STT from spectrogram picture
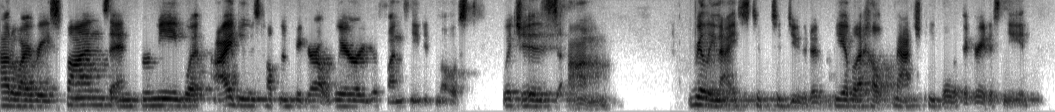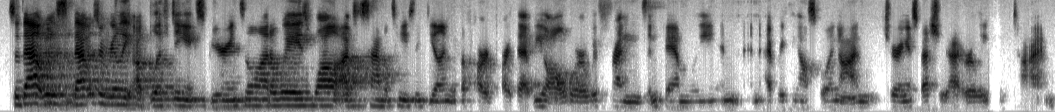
How do I raise funds? And for me, what I do is help them figure out where your funds needed most, which is um, really nice to, to do to be able to help match people with the greatest need. So that was that was a really uplifting experience in a lot of ways, while I was simultaneously dealing with the hard part that we all were with friends and family and, and everything else going on during especially that early time.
